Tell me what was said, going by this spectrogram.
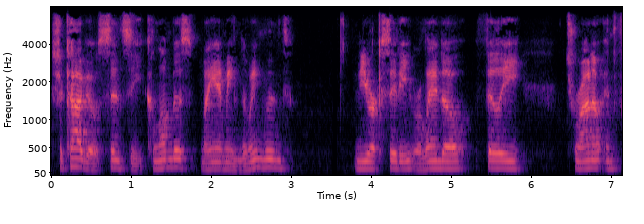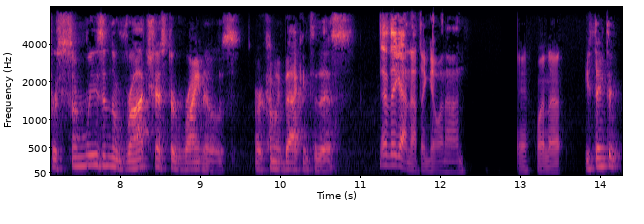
Chicago, Cincy, Columbus, Miami, New England, New York City, Orlando, Philly, Toronto, and for some reason the Rochester Rhinos are coming back into this. Yeah, they got nothing going on. Yeah, why not? You think that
